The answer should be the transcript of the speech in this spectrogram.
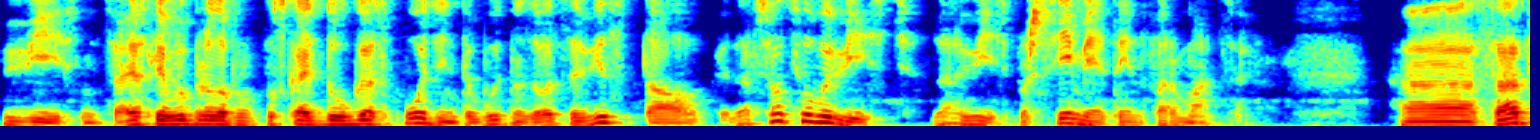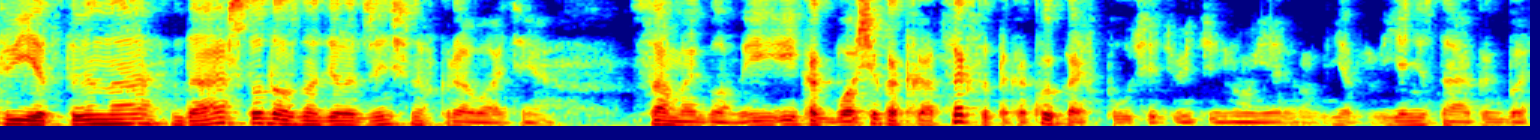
вестница. А если выбрала пропускать дух Господень, то будет называться весталкой. Да? Все от слова весть. Да? Весть, потому что семя это информация. А, соответственно, да, что должна делать женщина в кровати? Самое главное. И, и как бы вообще как от секса-то какой кайф получить? Ведь ну, я, я, я не знаю, как бы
